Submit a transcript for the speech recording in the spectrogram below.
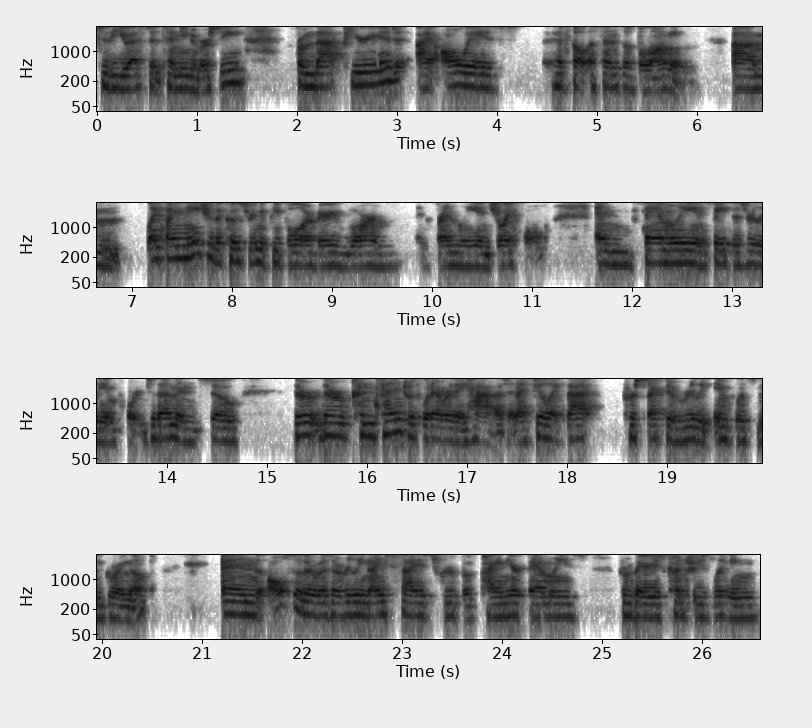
to the US to attend university. From that period, I always had felt a sense of belonging. Um, like by nature, the Costa Rican people are very warm and friendly and joyful, and family and faith is really important to them. And so they're they're content with whatever they have. And I feel like that perspective really influenced me growing up. And also, there was a really nice sized group of pioneer families from various countries living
